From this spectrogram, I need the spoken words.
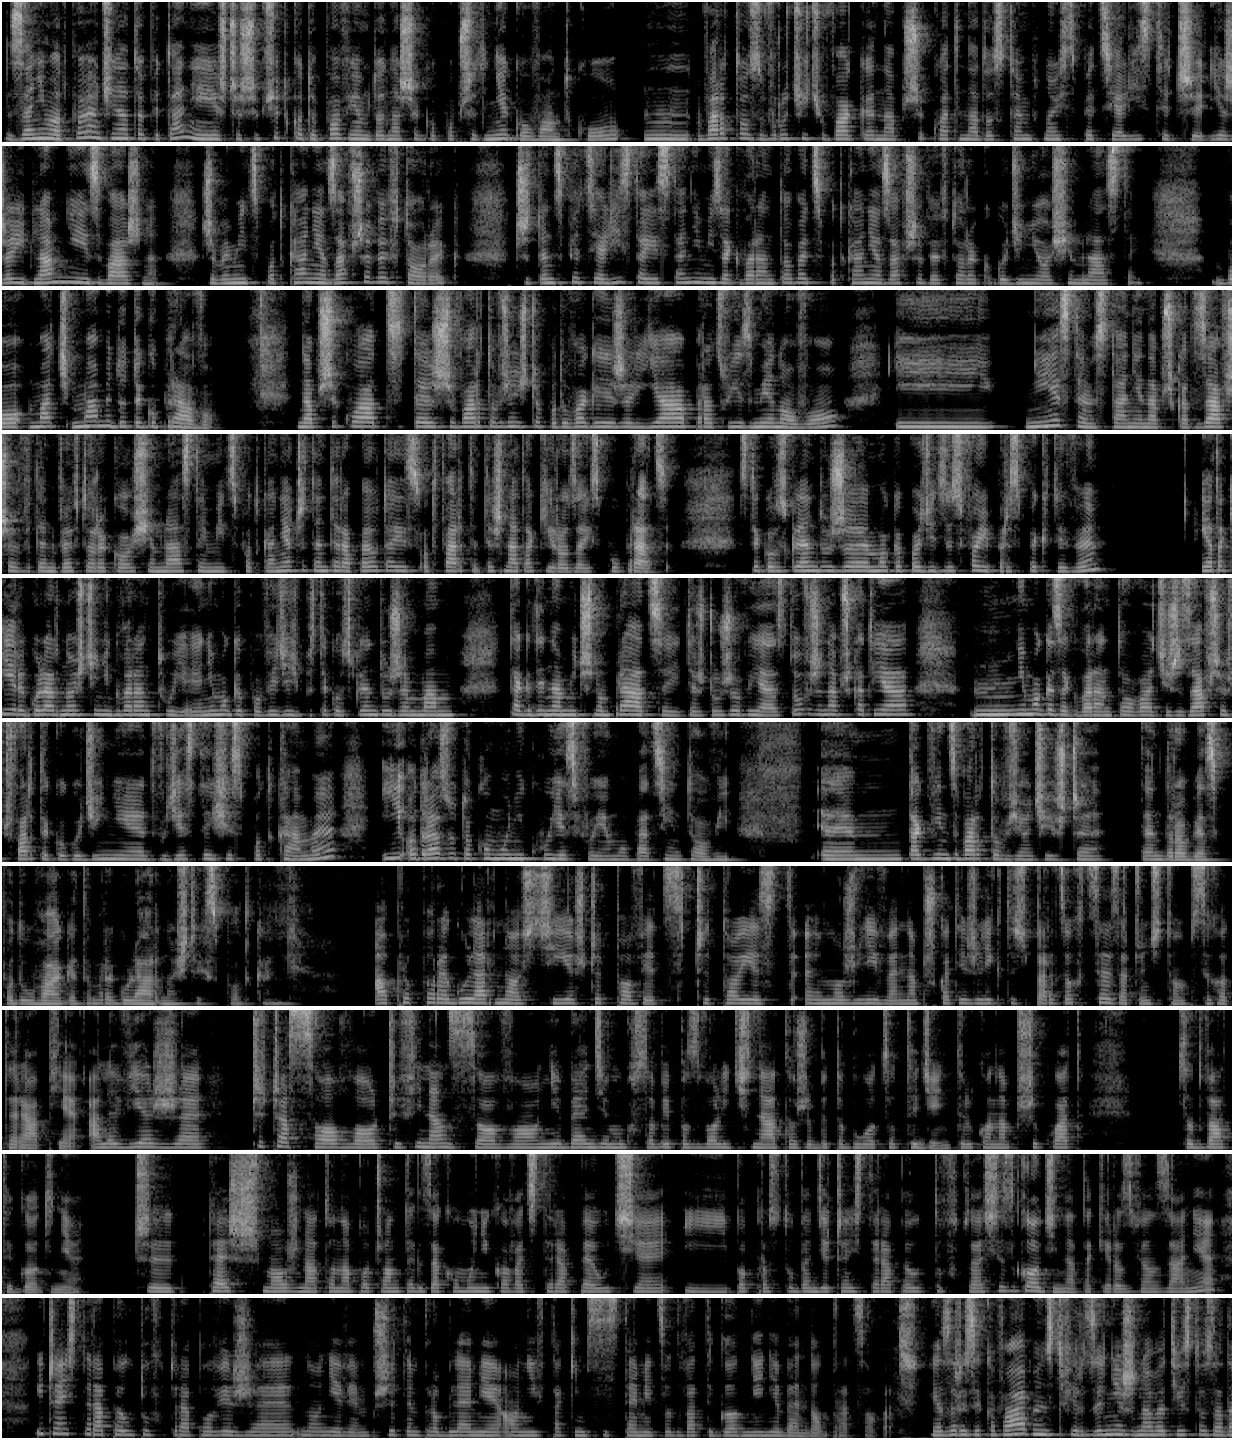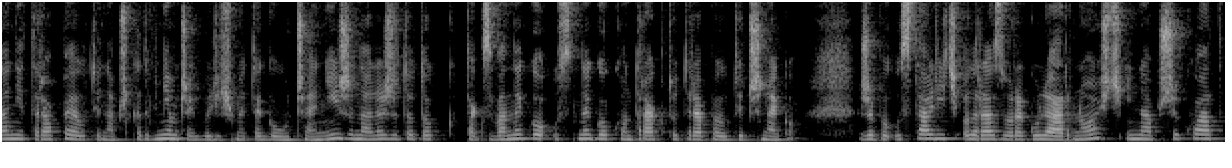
Zanim odpowiem Ci na to pytanie, jeszcze szybciutko dopowiem do naszego poprzedniego wątku. Mm, warto zwrócić uwagę na przykład na dostępność specjalisty, czy jeżeli dla mnie jest ważne, żeby mieć spotkania zawsze we wtorek, czy ten specjalista jest w stanie mi zagwarantować spotkania zawsze we wtorek o godzinie 18, bo mać, mamy do tego prawo. Na przykład też warto wziąć to pod uwagę, jeżeli ja pracuję zmianowo i nie jestem w stanie na przykład zawsze w ten we wtorek o 18 mieć spotkania, czy ten terapeuta jest otwarty też na taki rodzaj współpracy. Z tego względu, że mogę powiedzieć ze swojej perspektywy, ja takiej regularności nie gwarantuję. Ja nie mogę powiedzieć, bo z tego względu, że mam tak dynamiczną pracę i też dużo wyjazdów, że na przykład ja mm, nie mogę zagwarantować, że zawsze w czwartek o godzinie 20 się spotkamy i od razu to komunikuję swojemu pacjentowi. Tak więc warto wziąć jeszcze ten drobiazg pod uwagę, tą regularność tych spotkań. A propos regularności, jeszcze powiedz, czy to jest y, możliwe, na przykład jeżeli ktoś bardzo chce zacząć tą psychoterapię, ale wie, że czy czasowo, czy finansowo nie będzie mógł sobie pozwolić na to, żeby to było co tydzień, tylko na przykład co dwa tygodnie. Czy też można to na początek zakomunikować terapeucie i po prostu będzie część terapeutów, która się zgodzi na takie rozwiązanie i część terapeutów, która powie, że no nie wiem, przy tym problemie oni w takim systemie co dwa tygodnie nie będą pracować. Ja zaryzykowałabym stwierdzenie, że nawet jest to zadanie terapeuty. Na przykład w Niemczech byliśmy tego uczeni, że należy to do tak zwanego ustnego kontraktu terapeutycznego, żeby ustalić od razu regularność i na przykład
